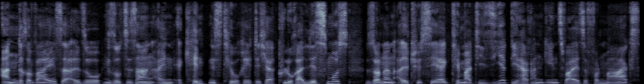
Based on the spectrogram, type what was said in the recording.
andere Weise, also sozusagen ein erkenntnistheoretischer Pluralismus, sondern Althusser thematisiert die Herangehensweise von Marx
